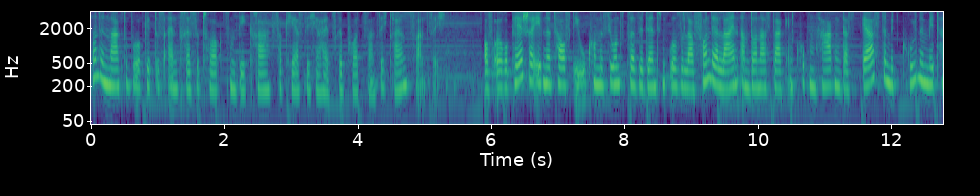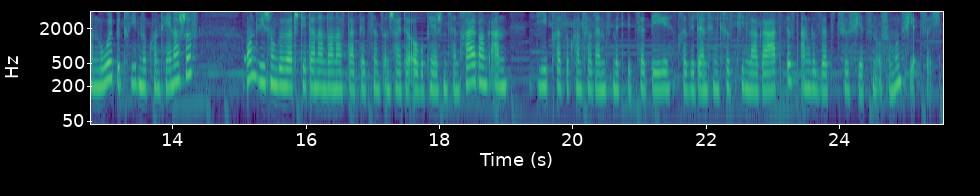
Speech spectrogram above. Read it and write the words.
Und in Magdeburg gibt es einen Pressetalk zum DEKRA Verkehrssicherheitsreport 2023. Auf europäischer Ebene tauft EU-Kommissionspräsidentin Ursula von der Leyen am Donnerstag in Kopenhagen das erste mit grünem Methanol betriebene Containerschiff. Und wie schon gehört, steht dann am Donnerstag der Zinsentscheid der Europäischen Zentralbank an. Die Pressekonferenz mit EZB-Präsidentin Christine Lagarde ist angesetzt für 14.45 Uhr.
